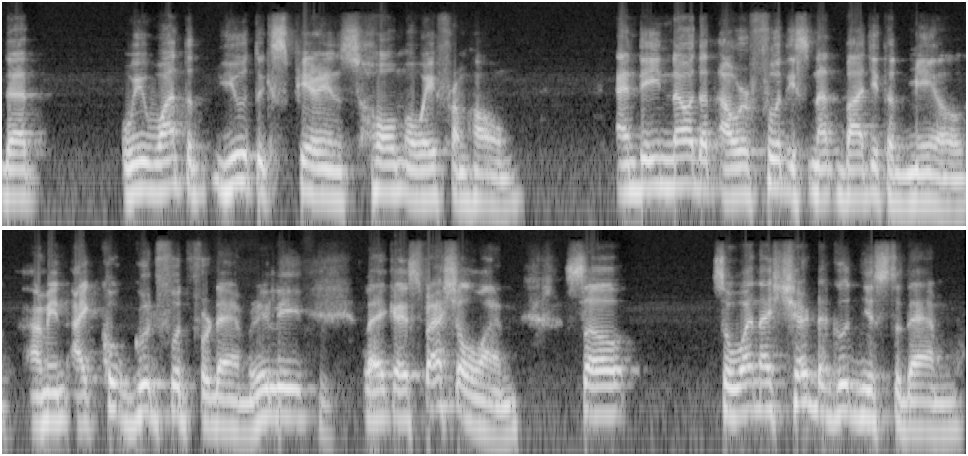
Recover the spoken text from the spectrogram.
that we wanted you to experience home away from home, and they know that our food is not budgeted meal. I mean, I cook good food for them, really, like a special one. So, so when I shared the good news to them,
